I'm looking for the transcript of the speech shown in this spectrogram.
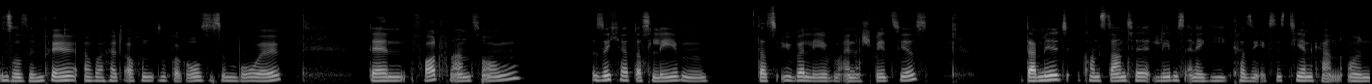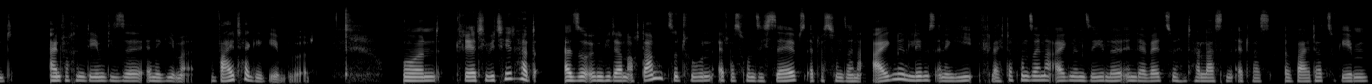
so simpel, aber halt auch ein super großes Symbol. Denn Fortpflanzung sichert das Leben, das Überleben einer Spezies, damit konstante Lebensenergie quasi existieren kann und einfach indem diese Energie immer weitergegeben wird. Und Kreativität hat also irgendwie dann auch damit zu tun, etwas von sich selbst, etwas von seiner eigenen Lebensenergie, vielleicht auch von seiner eigenen Seele in der Welt zu hinterlassen, etwas weiterzugeben.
